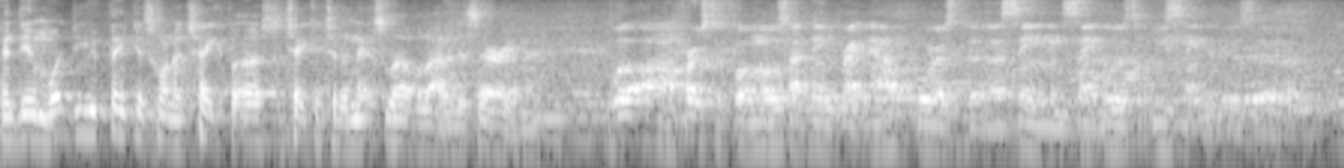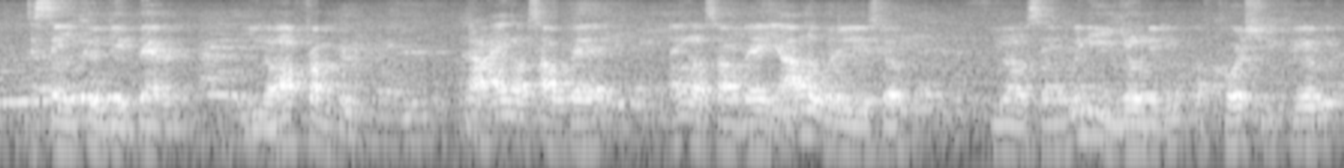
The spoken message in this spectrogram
and then what do you think it's going to take for us to take it to the next level out of this area, man? Well, uh, first and foremost, I think right now for us, the uh, scene in St. Louis and East St. Louis, uh, the scene could get better. You know, I'm from here. No, I ain't gonna talk bad. I ain't gonna talk bad. Y'all know what it is, though. You know what I'm saying? We need unity, of course, you feel me?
